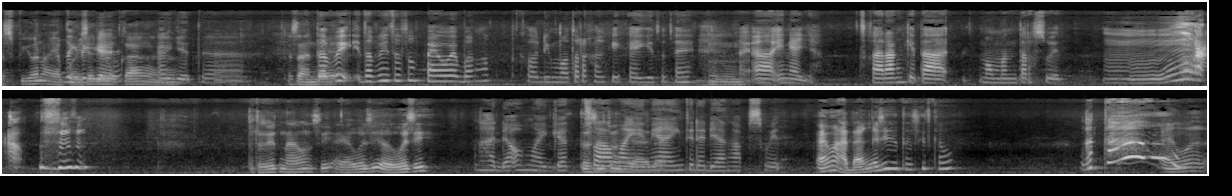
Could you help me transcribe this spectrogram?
spion aya polisi di belakang. Oh, gitu Terus anda tapi tapi itu tuh PW banget kalau di motor kaki kayak gitu teh Mm-mm. Eh, ini aja sekarang kita momen tersweet Hmm, terus itu naon sih? Aya apa sih? Apa sih? Nggak ada oh my god selama ini ada. aing tidak dianggap sweet Emang ada nggak sih itu kamu? nggak tahu Emang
